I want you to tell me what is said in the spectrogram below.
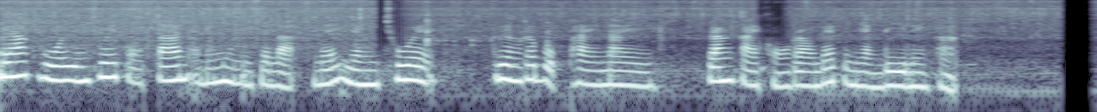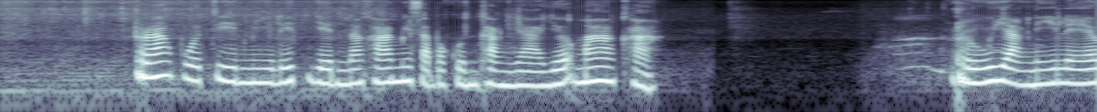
รากบัวยังช่วยต่อต้านอนุมูลอิสระ และยังช่วยเรื่องระบบภายในร่างกายของเราได้เป็นอย่างดีเลยค่ะ รากบัวจีนมีฤทธิ์เย็นนะคะ มีสรรพคุณทางยาเยอะมากค่ะ รู้อย่างนี้แล้ว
